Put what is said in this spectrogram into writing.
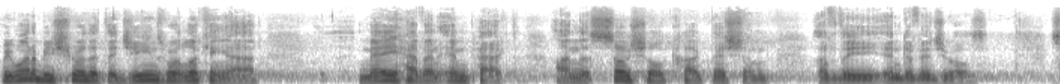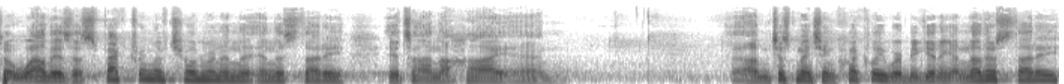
We want to be sure that the genes we're looking at may have an impact on the social cognition of the individuals. So while there's a spectrum of children in the, in the study, it's on the high end. Um, just mention quickly, we're beginning another study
